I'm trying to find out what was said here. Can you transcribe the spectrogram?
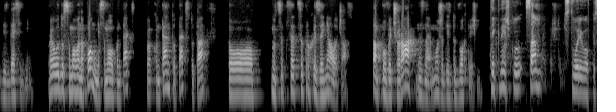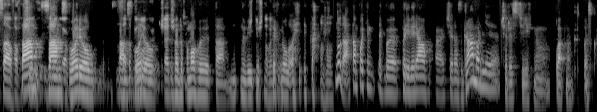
десь 10 днів. З приводу самого наповнення, самого контексту, контенту, тексту, та, то ну, це, це, це трохи зайняло час. Там по вечорах, не знаю, може десь до двох тижнів. Ти книжку сам створював, писав? Сам, сам створював, сам За допомогою за допомогою та новітніх технологій. Та. Ага. Ну да, там потім якби перевіряв е, через Grammarly, через цю їхню платну підписку.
